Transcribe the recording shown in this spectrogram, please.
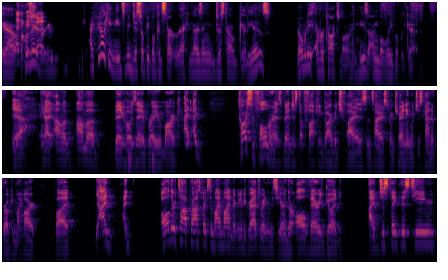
Yeah, I think Jose should. Abreu, I feel like he needs to be just so people can start recognizing just how good he is. Nobody ever talks about him. He's unbelievably good. Yeah, I, I'm a I'm a big Jose Abreu mark. I, I Carson Fulmer has been just a fucking garbage fire this entire spring training, which has kind of broken my heart. But yeah, I, I all their top prospects in my mind are going to be graduating this year, and they're all very good. I just think this team,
